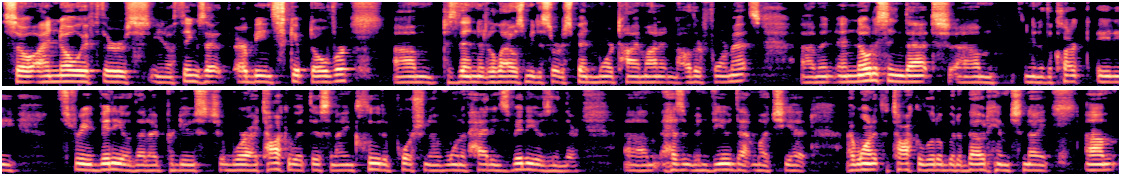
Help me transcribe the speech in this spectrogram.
So I know if there's you know things that are being skipped over, because um, then it allows me to sort of spend more time on it in other formats. Um, and, and, noticing that um, you know the Clark 80 three video that I produced where I talk about this and I include a portion of one of Hattie's videos in there. Um, hasn't been viewed that much yet. I wanted to talk a little bit about him tonight. Um,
